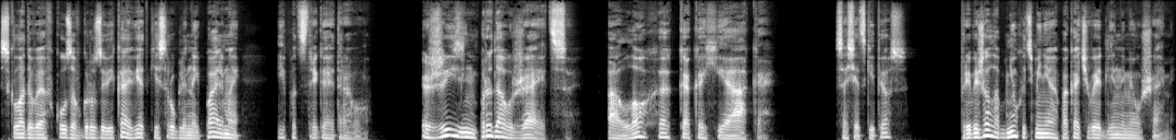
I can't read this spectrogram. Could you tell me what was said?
складывая в кузов грузовика ветки срубленной пальмы и подстригая траву. Жизнь продолжается. Алоха какахиака. Соседский пес прибежал обнюхать меня, покачивая длинными ушами.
